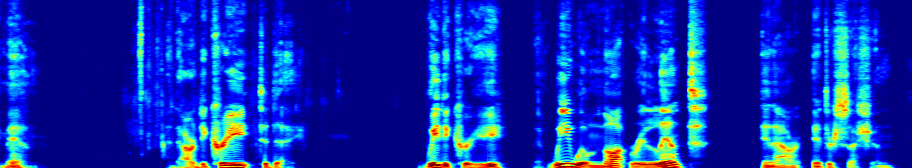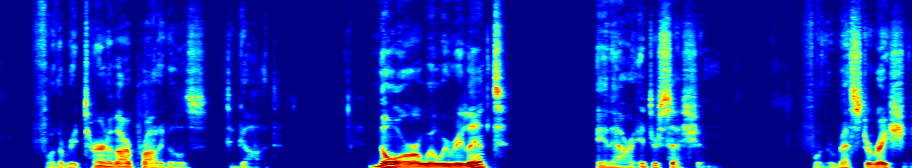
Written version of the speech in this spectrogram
Amen. And our decree today, we decree that we will not relent in our intercession for the return of our prodigals to God, nor will we relent in our intercession for the restoration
